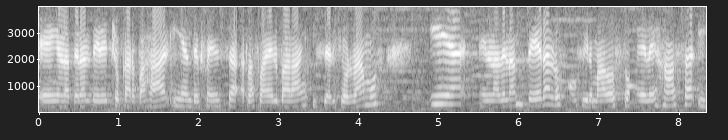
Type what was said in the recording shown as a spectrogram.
en el lateral derecho Carvajal y en defensa Rafael Barán y Sergio Ramos. Y en la delantera los confirmados son Eden Hazard y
